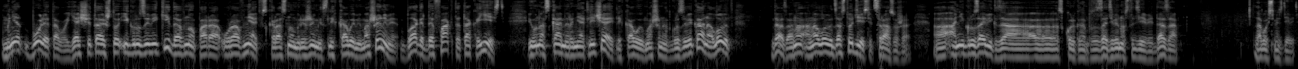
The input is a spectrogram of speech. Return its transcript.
Мне более того, я считаю, что и грузовики давно пора уравнять в скоростном режиме с легковыми машинами, благо де-факто так и есть. И у нас камера не отличает легковую машину от грузовика, она ловит да, она, она ловит за 110 сразу же, а, а не грузовик за э, сколько там, за 99, да, за за 89.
